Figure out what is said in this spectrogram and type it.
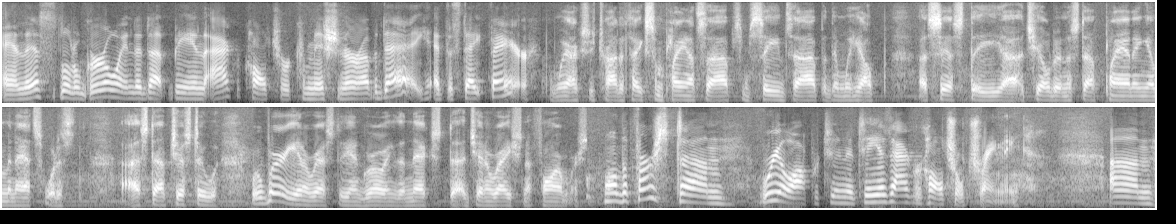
and this little girl ended up being the agriculture commissioner of a day at the state fair. We actually try to take some plants up, some seeds up, and then we help assist the uh, children and stuff planting them and that sort of uh, stuff. Just to, we're very interested in growing the next uh, generation of farmers. Well, the first um, real opportunity is agricultural training. Um,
